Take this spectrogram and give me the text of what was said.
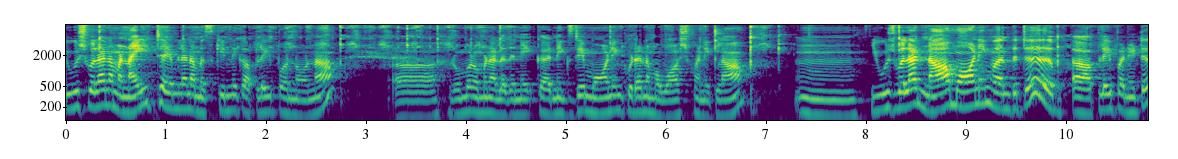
யூஸ்வலாக நம்ம நைட் டைமில் நம்ம ஸ்கின்னுக்கு அப்ளை பண்ணோன்னா ரொம்ப ரொம்ப நல்லது. நெக் நெக்ஸ்ட் டே மார்னிங் கூட நம்ம வாஷ் பண்ணிக்கலாம். யூஸ்வலாக நான் மார்னிங் வந்துட்டு அப்ளை பண்ணிவிட்டு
